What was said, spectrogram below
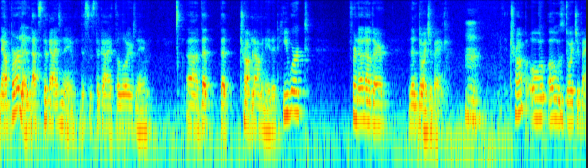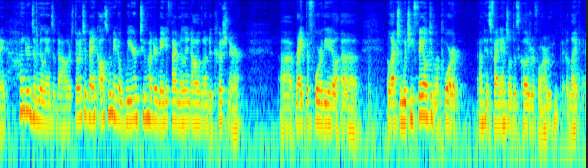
Now, Berman, that's the guy's name. This is the guy, the lawyer's name uh, that that Trump nominated. He worked for none other than Deutsche Bank. Hmm. Trump owe, owes Deutsche Bank hundreds of millions of dollars. Deutsche Bank also made a weird $285 million loan to Kushner uh, right before the uh, election, which he failed to report on his financial disclosure form. Like,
